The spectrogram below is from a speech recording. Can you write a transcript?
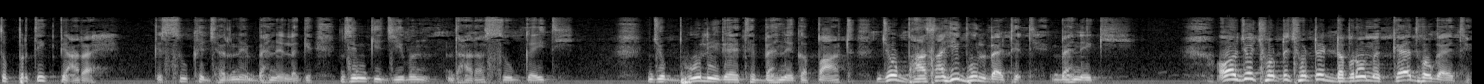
तो प्रतीक प्यारा है कि सूखे झरने बहने लगे, जिनकी जीवन धारा सूख गई थी। जो भूल ही गए थे बहने का पाठ, जो भाषा ही भूल बैठे थे बहने की। और जो छोटे छोटे डबरों में कैद हो गए थे,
